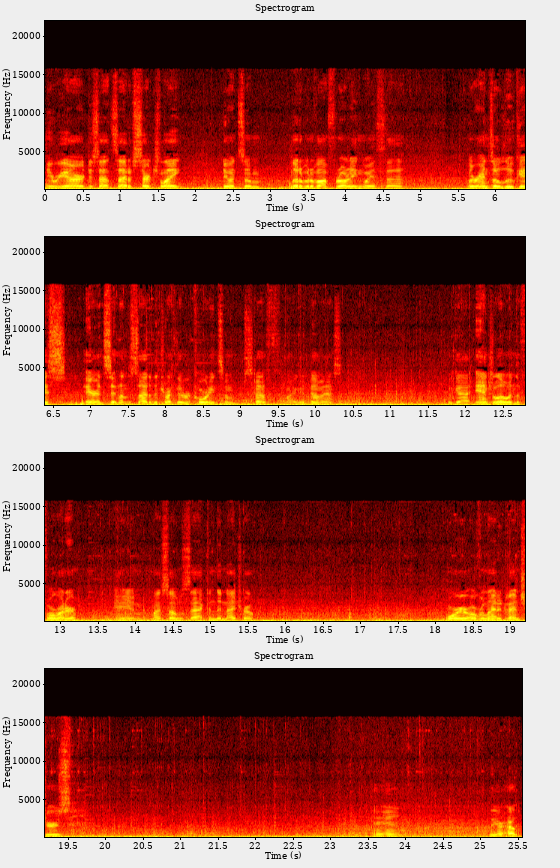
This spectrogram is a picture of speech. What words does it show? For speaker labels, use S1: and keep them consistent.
S1: Here we are just outside of Searchlight doing some little bit of off-roading with uh, Lorenzo Lucas. Aaron's sitting on the side of the truck there recording some stuff like a dumbass. We got Angelo in the 4Runner and myself, Zach, in the Nitro. Warrior Overland Adventures. And we are out.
